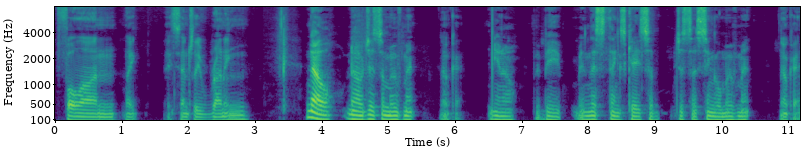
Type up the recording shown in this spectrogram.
full on, like, essentially running? No, no, just a movement. Okay. You know, it'd be in this thing's case, a, just a single movement. Okay.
